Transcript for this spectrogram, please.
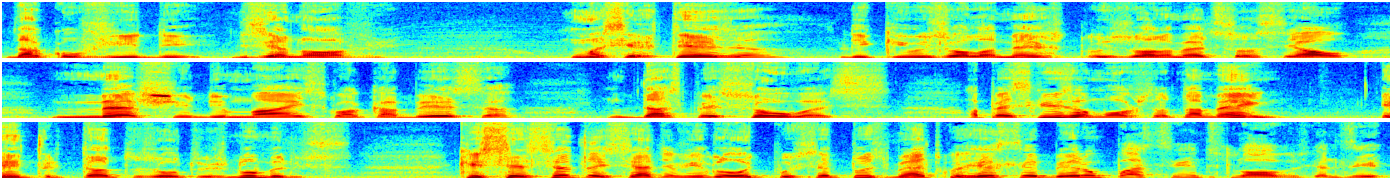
da Covid-19. Uma certeza de que o isolamento, o isolamento social mexe demais com a cabeça das pessoas. A pesquisa mostra também, entre tantos outros números, que 67,8% dos médicos receberam pacientes novos. Quer dizer,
